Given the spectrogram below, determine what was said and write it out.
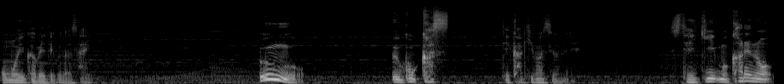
思い浮かべてください。運を動かすって書きますよね。素敵。もう彼の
